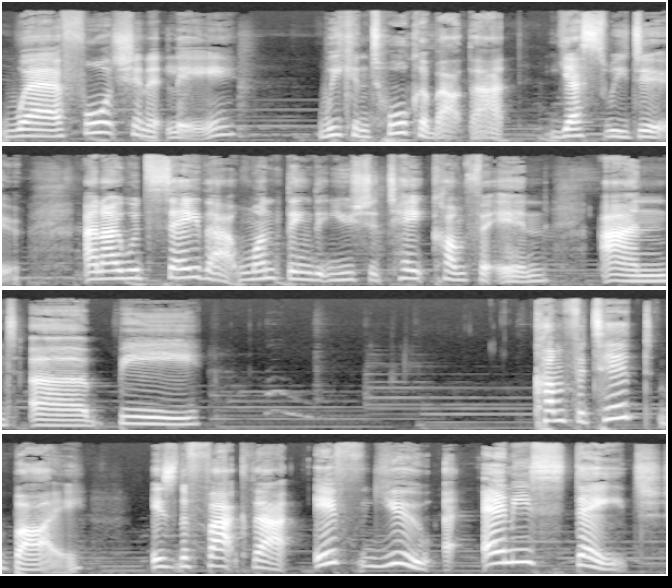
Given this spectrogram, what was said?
where, fortunately, we can talk about that? Yes, we do. And I would say that one thing that you should take comfort in and uh, be comforted by is the fact that if you, at any stage,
